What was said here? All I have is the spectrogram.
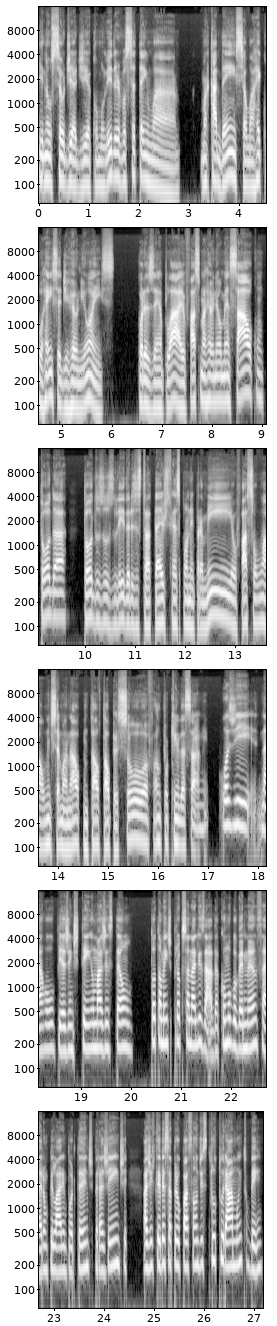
E no seu dia a dia como líder, você tem uma, uma cadência, uma recorrência de reuniões? Por exemplo, ah, eu faço uma reunião mensal com toda todos os líderes estratégicos respondem para mim, eu faço um a um semanal com tal, tal pessoa, fala um pouquinho dessa. Hoje, na Hope, a gente tem uma gestão totalmente profissionalizada. Como governança era um pilar importante para a gente, a gente teve essa preocupação de estruturar muito bem.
